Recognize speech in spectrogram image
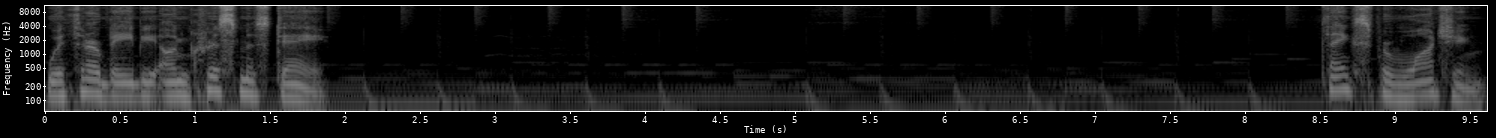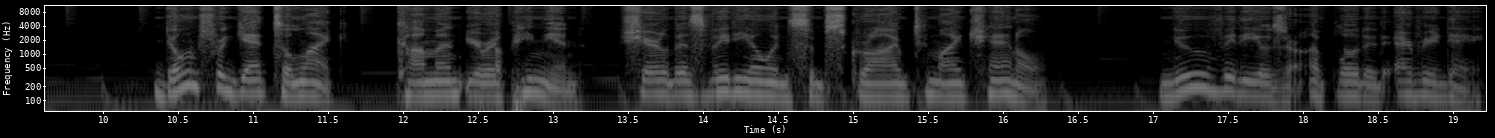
with her baby on Christmas Day. Thanks for watching. Don't forget to like, comment your opinion, share this video and subscribe to my channel. New videos are uploaded every day.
